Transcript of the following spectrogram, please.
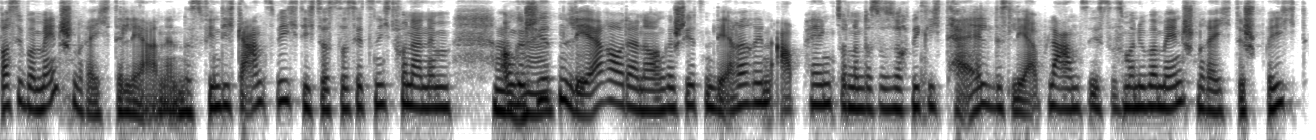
was über Menschenrechte lernen. Das finde ich ganz wichtig, dass das jetzt nicht von einem mhm. engagierten Lehrer oder einer engagierten Lehrerin abhängt, sondern dass es auch wirklich Teil des Lehrplans ist, dass man über Menschenrechte spricht.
